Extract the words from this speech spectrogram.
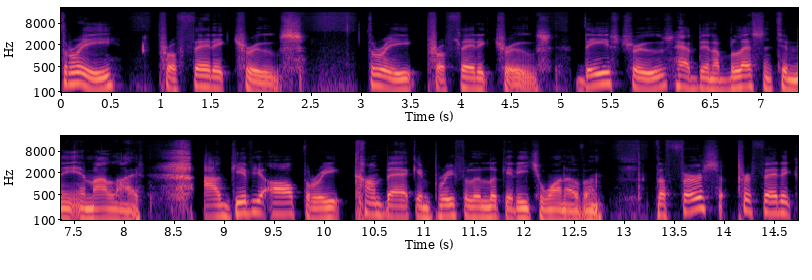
three prophetic truths. Three prophetic truths. These truths have been a blessing to me in my life. I'll give you all three, come back and briefly look at each one of them. The first prophetic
